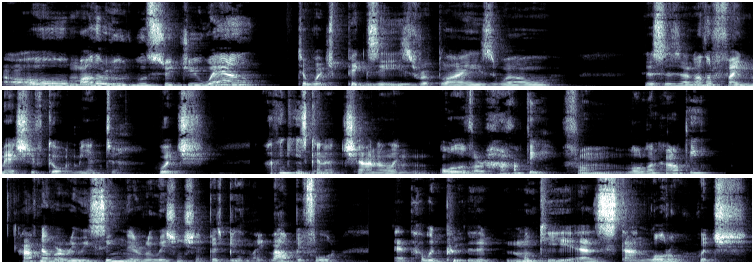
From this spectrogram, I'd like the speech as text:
Oh, motherhood will suit you well. To which Pigsy's replies, Well, this is another fine mess you've gotten me into. Which I think he's kind of channeling Oliver Hardy from Laurel and Hardy. I've never really seen their relationship as being like that before. Uh, I would put the monkey as Stan Laurel, which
